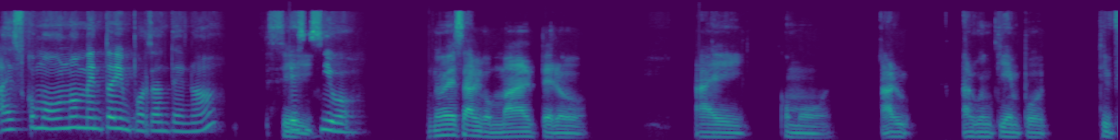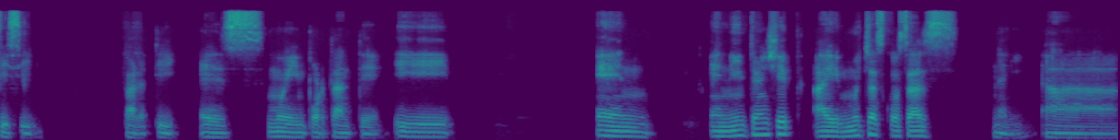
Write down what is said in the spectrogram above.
es como un momento importante, ¿no? Sí, Decisivo no es algo mal, pero hay como al, algún tiempo difícil para ti. Es muy importante. Y en, en internship hay muchas cosas, Nani, uh,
